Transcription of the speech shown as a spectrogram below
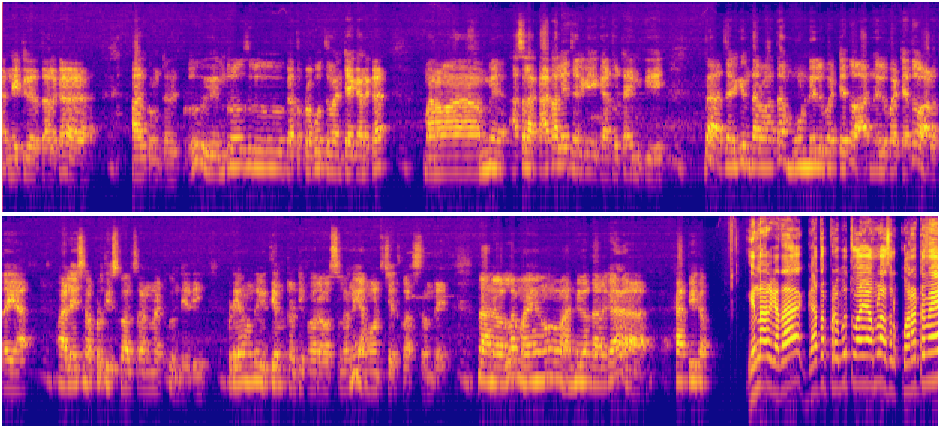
అన్నిటి విధాలుగా ఆదుకుంటుంది. ఇప్పుడు ఎన్ని రోజులు గత ప్రభుత్వం అంటే గనక మనం అమ్మే అసలు ఆ కాటాలే జరిగాయి కాదు టైంకి. జరిగిన తర్వాత మూడు నెలలు పట్టేదో ఆరు నెలలు పట్టేదో వాళ్ళ దయ వాళ్ళు వేసినప్పుడు తీసుకోవాల్సి అన్నట్టు ఉండేది. ఇప్పుడు ఏముంది? విత్ ట్వంటీ ఫోర్ అవర్స్లోని అమౌంట్ చేతికి వస్తుంది. దానివల్ల మేము అన్ని విధాలుగా హ్యాపీగా విన్నారు కదా గత ప్రభుత్వ హయాంలో అసలు కొనటమే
